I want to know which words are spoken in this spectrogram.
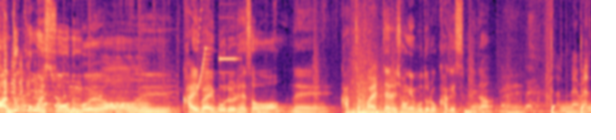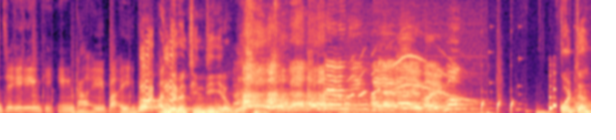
완두콩을 쏘는 거예요. 네. 가위바위보를 해서 네. 각자 빨대를 정해 보도록 하겠습니다. 네. 안 내면 징징 가위바위보 안 내면 딘딘이라고요? 안 내면 징징 가위바위보 꼴등.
